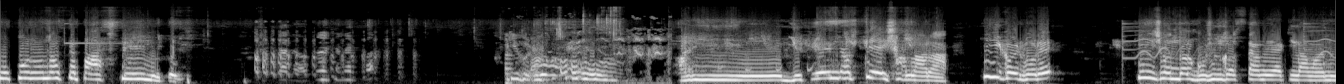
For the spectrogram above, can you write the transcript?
কুকুর ওনাকে পাশতেই নিত আরে যাচ্ছে এই শালারা, কি রে? কি সুন্দর করছে আমি একলাম আমি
